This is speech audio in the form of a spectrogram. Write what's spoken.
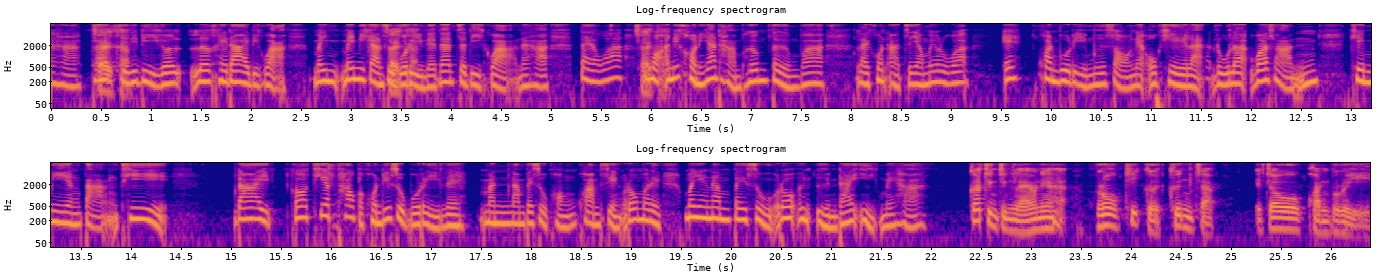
นะคะถ้าใช่ครับคือที่ดีก็เลิกให้ได้ดีกว่า ไม่ไม่มีการสูบใช่ครับบุหรี่เนี่ยน่าจะดีกว่านะคะ แต่ว่าใช่คุณหมอครับอันนี้ขออนุญาตถามเพิ่มเติมว่า หลายคนอาจจะยังไม่รู้ว่า เอ๊ะ ควันบุหรี่มือสองเนี่ยโอเคแหละ รู้ละว่าสารเคมีต่างๆที่ได้ก็เทียบเท่ากับคนที่สูบบุหรี่เลย มันนำไปสู่ของความเสี่ยงโรคมะเร็ง มันยังนำไปสู่โรคอื่น ๆ ได้อีกไหมคะ ก็จริง ๆ แล้วเนี่ยโรคที่เกิดขึ้นจากไอ้เจ้าควันบุหรี่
